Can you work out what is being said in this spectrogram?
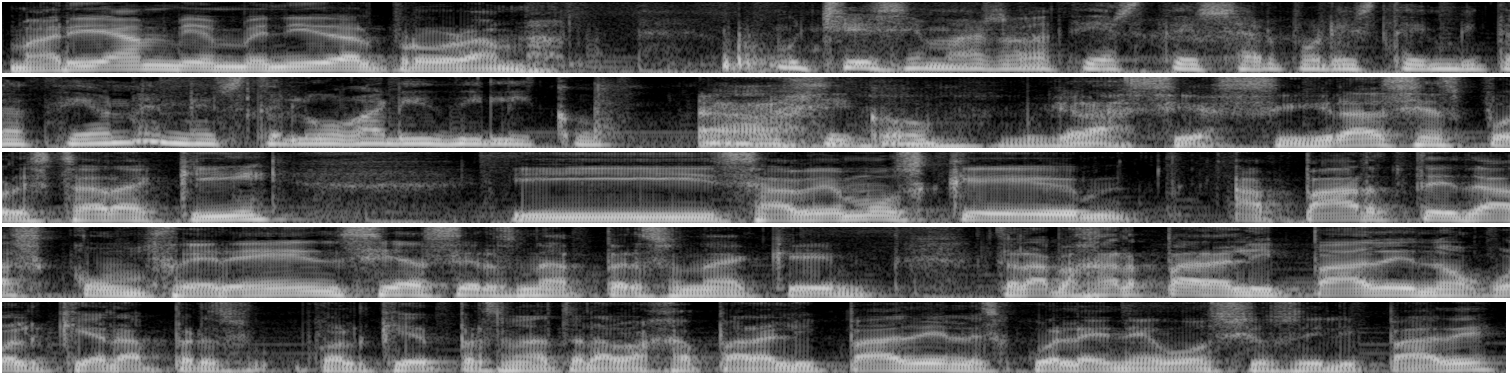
Marian, bienvenida al programa. Muchísimas gracias César por esta invitación en este lugar idílico, en Ay, México. Gracias y gracias por estar aquí. Y sabemos que aparte das conferencias, eres una persona que trabajar para el IPADE, no cualquiera, cualquier persona trabaja para el IPADE, en la Escuela de Negocios del IPADE,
